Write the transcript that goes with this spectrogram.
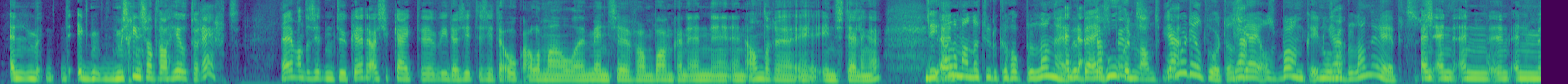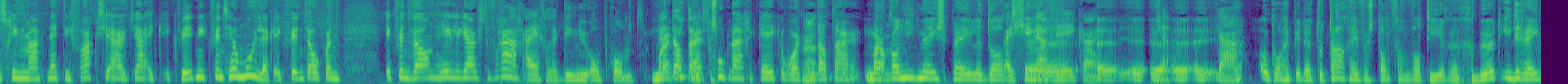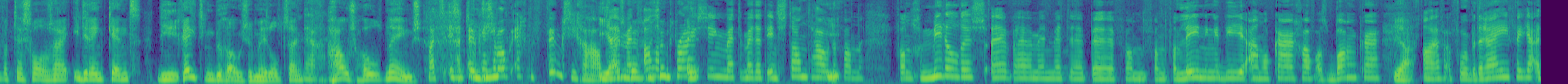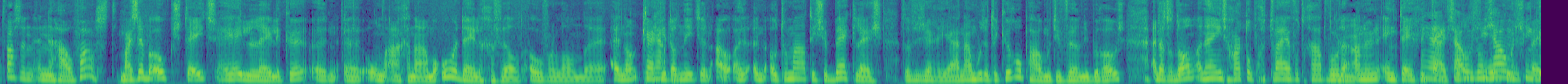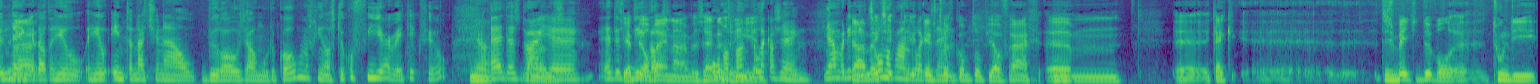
en ik, misschien is dat wel heel terecht want er zit natuurlijk, als je kijkt uh, wie daar zitten... zitten ook allemaal uh, mensen van banken en, uh, en andere instellingen. Die allemaal natuurlijk ook belang hebben bij hoe een land beoordeeld wordt. Als jij als bank enorme belangen hebt. En, en, en, en, en, misschien maakt net die fractie uit. Ja, ik, ik weet niet. Ik vind het heel moeilijk. Ik vind ook een ik vind wel een hele juiste vraag eigenlijk die nu opkomt. Maar dat daar goed naar gekeken wordt. En dat daar maar kan niet meespelen dat... Bij China zeker. ja. Ook al heb je er totaal geen verstand van wat hier gebeurt. Iedereen, wat Tesla al zei, iedereen kent die ratingbureaus inmiddels. zijn household names. Maar het is natuurlijk, ze hebben ook echt een functie gehad. hè, met alle pricing, met, met het in stand houden van, van gemiddeldes. Hè, met, met, van, van, van leningen die je aan elkaar gaf als banken. Voor bedrijven. Ja, het was een, een houvast. Maar ze hebben ook steeds hele lelijke een, uh, onaangename oordelen geveld over landen. En dan krijg je dan niet een, een, automatische backlash. Dat we zeggen, ja, nou moet het een keer ophouden met die veel bureaus. En dat er dan ineens hardop getwijfeld gaat worden aan hun integriteit. Ja, zou, je zou misschien kunnen denken dat er heel, heel internationaal bureau zou moeten komen. Misschien wel een stuk of vier, weet ik veel. Ja. He, dus waar je, he, dus je hebt je al bijna, we zijn er drie. Onafhankelijker zijn. Ja, maar die ja, iets onafhankelijker even terugkomt op jouw vraag. Um, uh, kijk, uh, het is een beetje dubbel. Uh, toen die,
